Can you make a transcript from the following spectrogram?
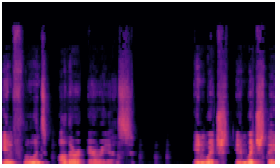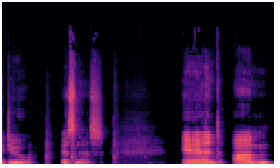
influence other areas in which in which they do business? And um,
